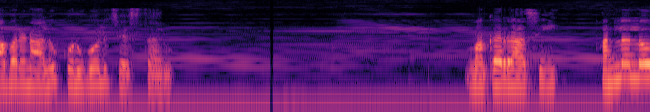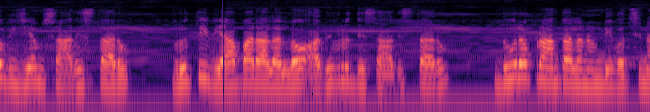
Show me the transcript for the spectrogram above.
ఆభరణాలు కొనుగోలు చేస్తారు. మకర రాశి పనులలో విజయం సాధిస్తారు. వృత్తి వ్యాపారాలలో అభివృద్ధి సాధిస్తారు. దూర ప్రాంతాల నుండి వచ్చిన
